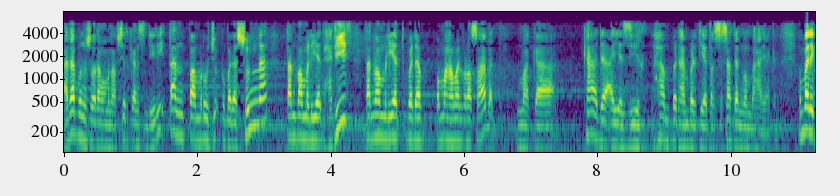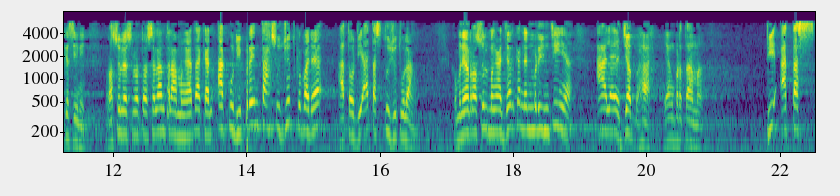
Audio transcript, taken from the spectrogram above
Adapun seorang menafsirkan sendiri tanpa merujuk kepada sunnah, tanpa melihat hadis, tanpa melihat kepada pemahaman para sahabat, maka kada ayazir hampir-hampir dia tersesat dan membahayakan. Kembali ke sini, Rasulullah SAW telah mengatakan, aku diperintah sujud kepada atau di atas tujuh tulang. Kemudian Rasul mengajarkan dan merincinya alal jabhah yang pertama di atas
